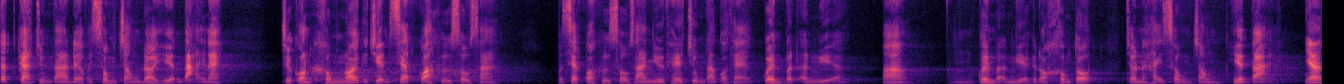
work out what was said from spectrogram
tất cả chúng ta đều phải sống trong đời hiện tại này. Chứ còn không nói cái chuyện xét quá khứ sâu xa. Mà xét quá khứ sâu xa như thế chúng ta có thể quên bất ân nghĩa. À, ừ, quên bất ân nghĩa cái đó không tốt. Cho nên hãy sống trong hiện tại nhé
